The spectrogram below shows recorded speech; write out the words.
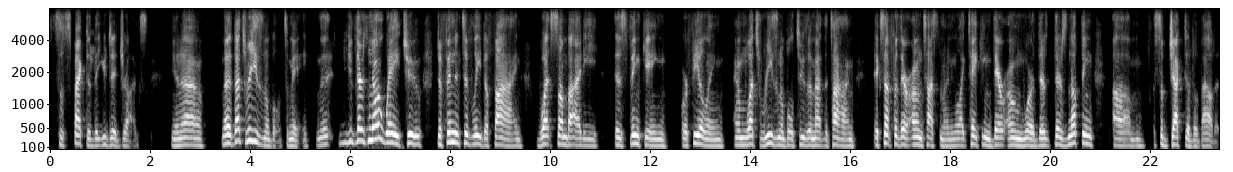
suspected that you did drugs. You know, that's reasonable to me. There's no way to definitively define what somebody is thinking or feeling and what's reasonable to them at the time except for their own testimony like taking their own word there's there's nothing um subjective about it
